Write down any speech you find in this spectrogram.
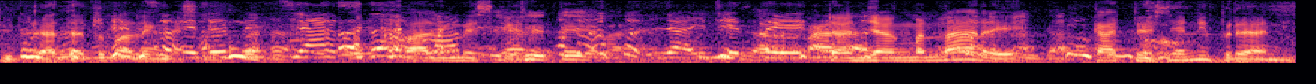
Di data itu paling miskin. Indonesia. Paling miskin. Ya. Dan yang menarik, kadesnya ini berani.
